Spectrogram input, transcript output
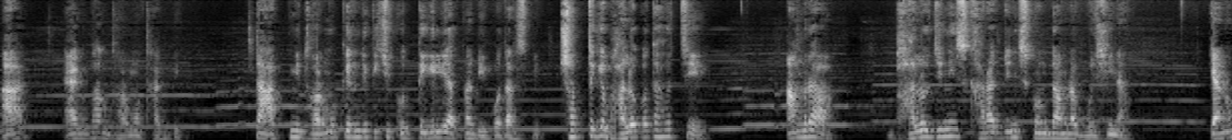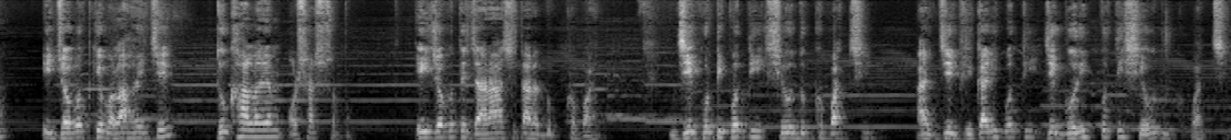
আর এক ভাগ ধর্ম থাকবে। তা আপনি ধর্মকেন্দ্রে কিছু করতে গেলে আপনার বিপদ আসবে। সব থেকে ভালো কথা হচ্ছে, আমরা ভালো জিনিস, খারাপ জিনিস কোনটা আমরা বুঝি না। কেন? এই জগৎকে বলা হয়েছে দুঃখালয়ম অশাশ্বত। এই জগতে যারা আসে তারা দুঃখ পায়। যে কোটিপতি সেও দুঃখ পাচ্ছে, আর যে ভিকারিপতি, যে গরিবপতি সেও দুঃখ পাচ্ছে।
